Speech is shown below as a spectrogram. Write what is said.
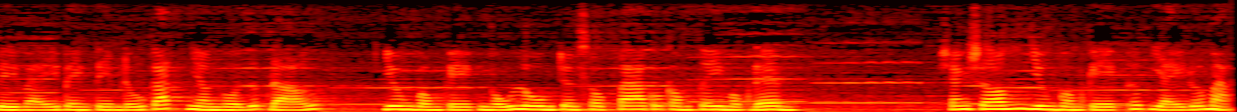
Vì vậy bèn tìm đủ cách nhờ người giúp đỡ. Dương Vòng Kiệt ngủ luôn trên sofa của công ty một đêm. Sáng sớm Dương Vòng Kiệt thức dậy rửa mặt,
